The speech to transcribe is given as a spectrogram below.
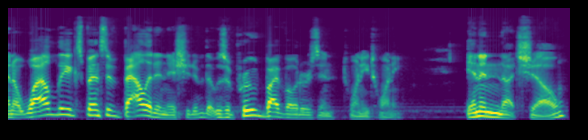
and a wildly expensive ballot initiative that was approved by voters in 2020. In a nutshell,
